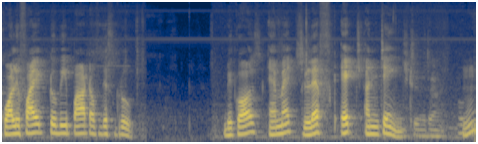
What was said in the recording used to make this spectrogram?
qualified to be part of this group? Because MH left H unchanged. Hmm?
